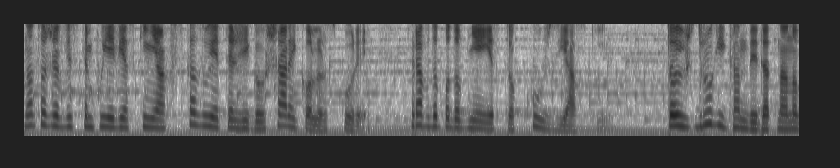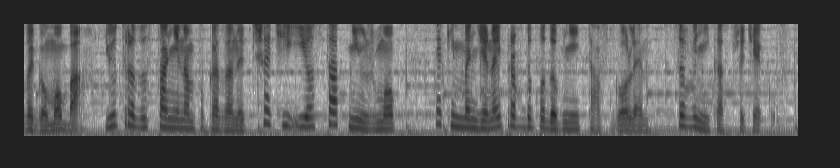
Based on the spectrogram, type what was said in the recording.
Na to, że występuje w jaskiniach wskazuje też jego szary kolor skóry. Prawdopodobnie jest to kurz z jaskiń. To już drugi kandydat na nowego moba. Jutro zostanie nam pokazany trzeci i ostatni już mob, jakim będzie najprawdopodobniej Taf Golem, co wynika z przecieków.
